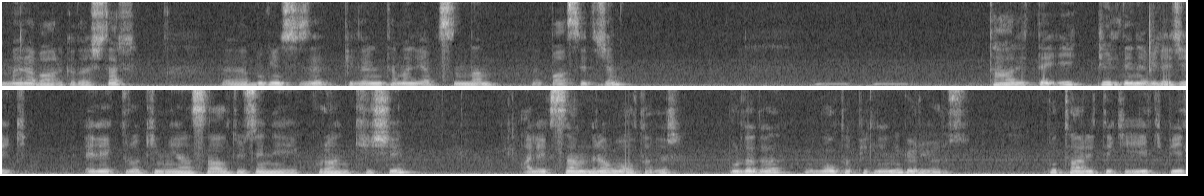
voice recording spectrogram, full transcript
Merhaba arkadaşlar. Ee, Bugün size pillerin temel yapısından e, bahsedeceğim. Tarihte ilk pil denebilecek elektrokimyasal düzeni kuran kişi Alexandra Volta'dır. Burada da Volta pilini görüyoruz. Bu tarihteki ilk pil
